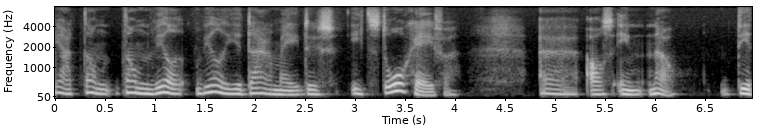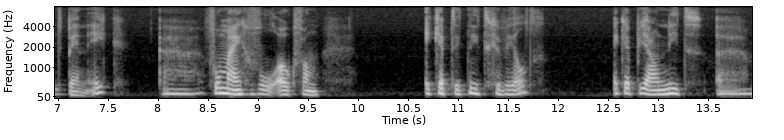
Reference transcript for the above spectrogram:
Ja, dan, dan wil, wil je daarmee dus iets doorgeven. Eh, als in, nou, dit ben ik. Eh, voor mijn gevoel ook van, ik heb dit niet gewild. Ik heb jou niet ehm,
